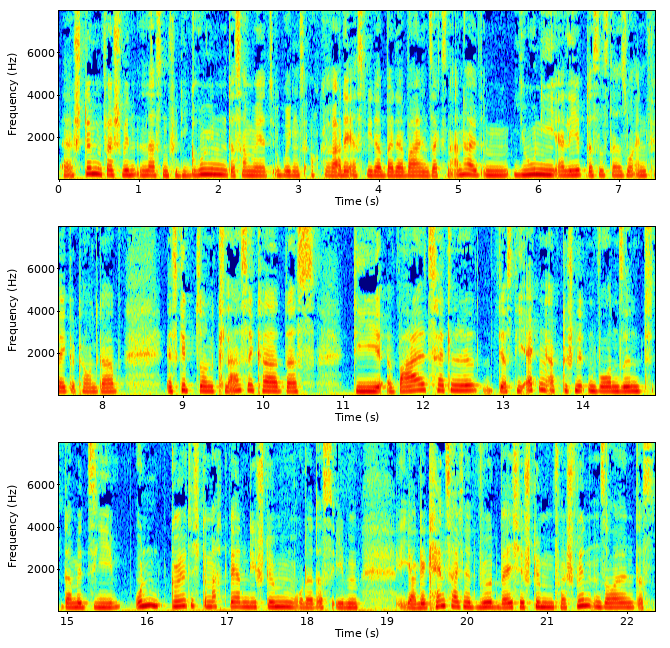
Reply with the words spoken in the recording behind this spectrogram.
äh, Stimmen verschwinden lassen für die Grünen. Das haben wir jetzt übrigens auch gerade erst wieder bei der Wahl in Sachsen-Anhalt im Juni erlebt, dass es da so einen Fake-Account gab. Es gibt so einen Klassiker, dass die Wahlzettel, dass die Ecken abgeschnitten worden sind, damit sie ungültig gemacht werden, die Stimmen, oder dass eben ja gekennzeichnet wird, welche Stimmen verschwinden sollen. Das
